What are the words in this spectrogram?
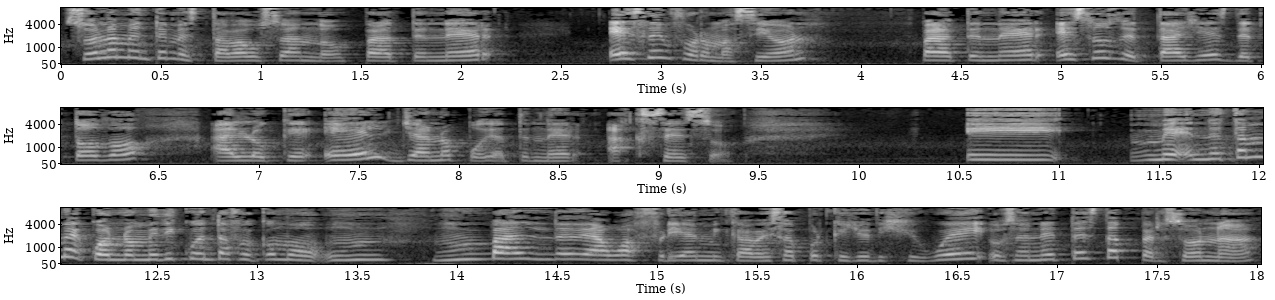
solamente me estaba usando para tener esa información, para tener esos detalles de todo a lo que él ya no podía tener acceso. Y me, neta, cuando me di cuenta fue como un, un balde de agua fría en mi cabeza porque yo dije, güey, o sea, neta, esta persona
